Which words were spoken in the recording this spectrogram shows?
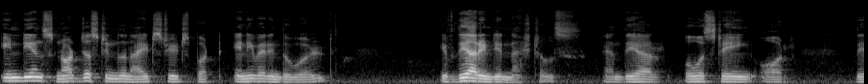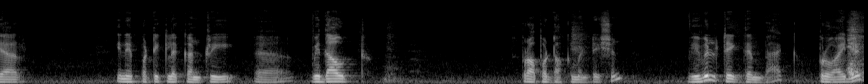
Indians, not just in the United States but anywhere in the world, if they are Indian nationals and they are overstaying or they are in a particular country uh, without proper documentation, we will take them back provided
